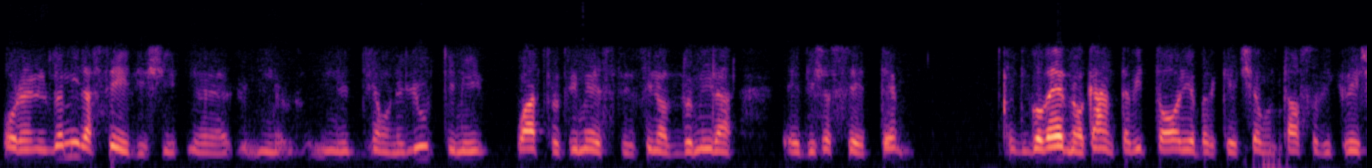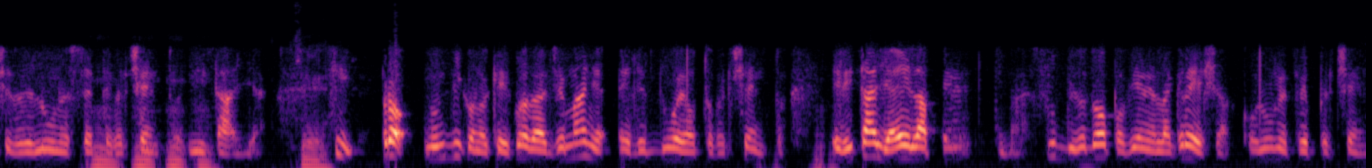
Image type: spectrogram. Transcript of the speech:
Ora nel 2016, eh, diciamo negli ultimi quattro trimestri fino al 2017, il governo canta vittoria perché c'è un tasso di crescita dell'1,7% in Italia. Sì. sì. però non dicono che quello della Germania è del 2,8% e l'Italia è la penultima, subito dopo viene la Grecia con l'1,3%.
